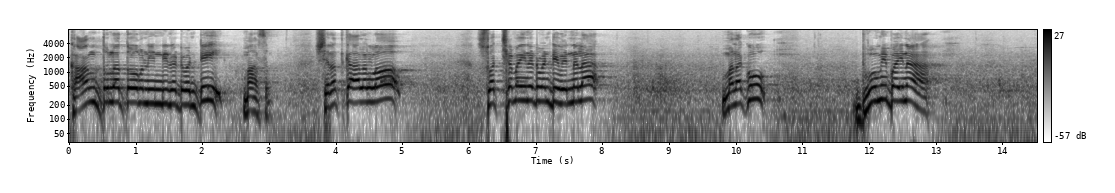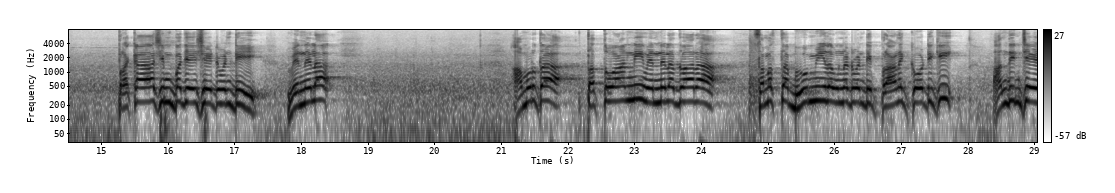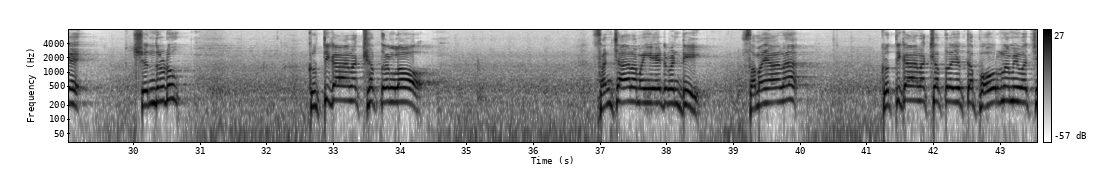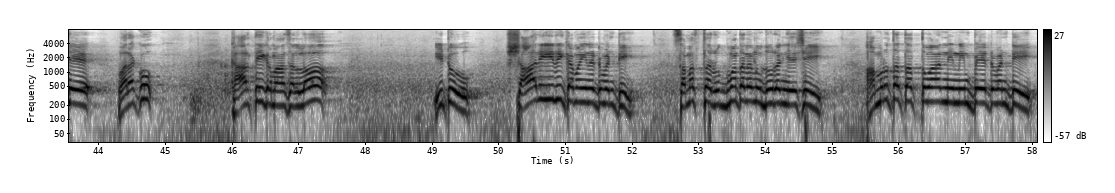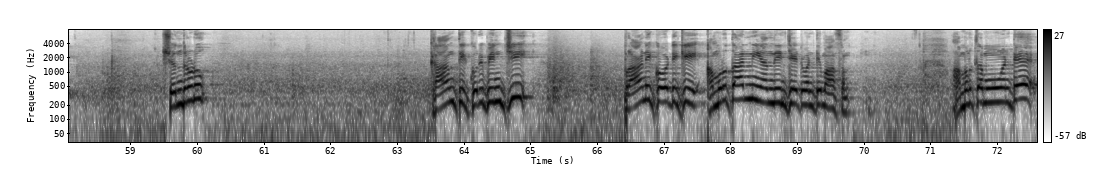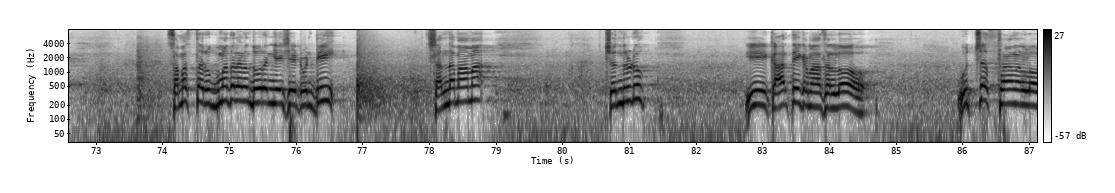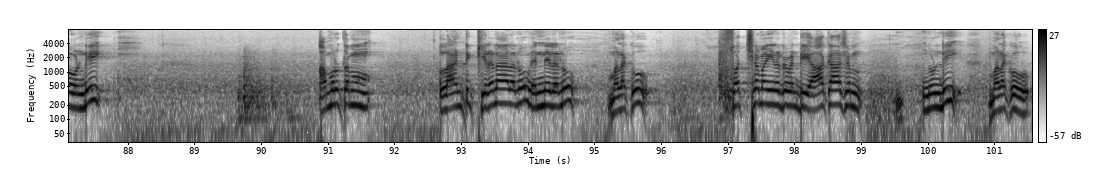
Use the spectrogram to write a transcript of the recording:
కాంతులతో నిండినటువంటి మాసం. శరత్కాలంలో స్వచ్ఛమైనటువంటి వెన్నెల మనకు భూమిపైన ప్రకాశింపజేసేటువంటి వెన్నెల అమృత తత్వాన్ని వెన్నెల ద్వారా సమస్త భూమి మీద ఉన్నటువంటి ప్రాణకోటికి అందించే చంద్రుడు కృత్తికా నక్షత్రంలో సంచారమయ్యేటువంటి సమయాన కృత్తికా నక్షత్రయుక్త పౌర్ణమి వచ్చే వరకు కార్తీక మాసంలో ఇటు శారీరకమైనటువంటి సమస్త రుగ్మతలను దూరం చేసి అమృతతత్వాన్ని నింపేటువంటి చంద్రుడు కాంతి కురిపించి ప్రాణికోటికి అమృతాన్ని అందించేటువంటి మాసం. అమృతము అంటే సమస్త రుగ్మతలను దూరం చేసేటువంటి చందమామ చంద్రుడు ఈ కార్తీక మాసంలో ఉచ్చస్థానంలో ఉండి అమృతం లాంటి కిరణాలను వెన్నెలను మనకు స్వచ్ఛమైనటువంటి ఆకాశం నుండి మనకు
